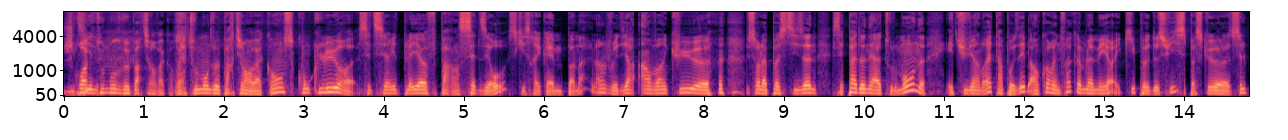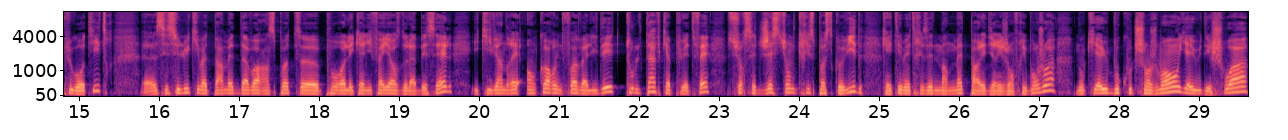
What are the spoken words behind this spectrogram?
Je crois que tout le monde veut partir en vacances. Voilà, tout le monde veut partir en vacances, conclure cette série de playoffs par un 7-0, ce qui serait quand même pas mal. hein. je veux dire, invaincu euh, sur la post-season, c'est pas donné à tout le monde. Et tu viendrais t'imposer, bah, encore une fois, comme la meilleure équipe de Suisse, parce que euh, c'est le plus gros titre. Euh, c'est celui qui va te permettre d'avoir un spot pour les qualifiers de la BCL et qui viendrait encore une fois valider tout le taf qui a pu être fait sur cette gestion de crise post-Covid qui a été maîtrisée de main de par les dirigeants fribourgeois. Donc il y a eu beaucoup de changements, il y a eu des choix,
